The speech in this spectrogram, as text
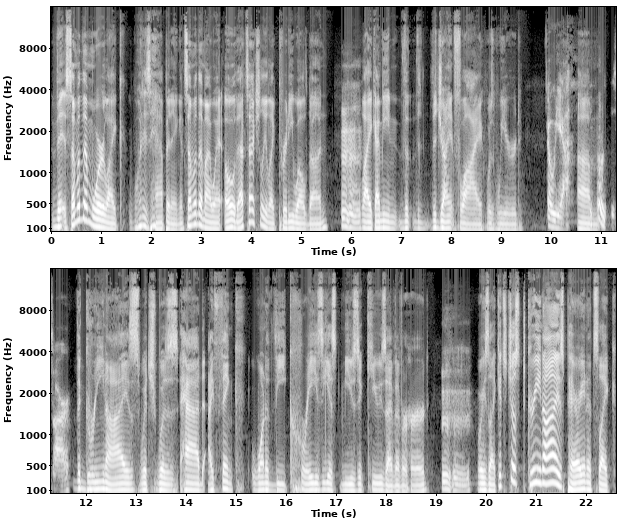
they, some of them were like what is happening and some of them i went oh that's actually like pretty well done Mm-hmm. Like, I mean, the, the, the giant fly was weird. Oh yeah, um, was bizarre. The green eyes, which was had, I think, one of the craziest music cues I've ever heard. Mm-hmm. Where he's like, "It's just green eyes, Peri," and it's like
